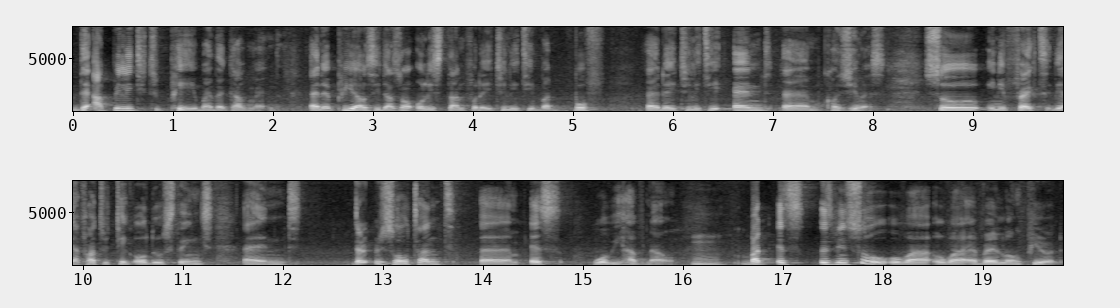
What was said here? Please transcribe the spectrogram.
the ability to pay by the government, and the PLC does not only stand for the utility, but both uh, the utility and um, consumers. So, in effect, they have had to take all those things, and the resultant um, is what we have now. Mm. But it's it's been so over over a very long period.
